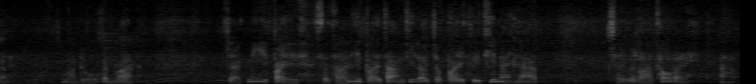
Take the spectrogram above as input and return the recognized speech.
กัน มาดูกันว่า จากนี้ไปสถานีปลายทางที่เราจะไปคือที่ไหนนะครับ ใช้เวลาเท่าไหร่นะครับ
